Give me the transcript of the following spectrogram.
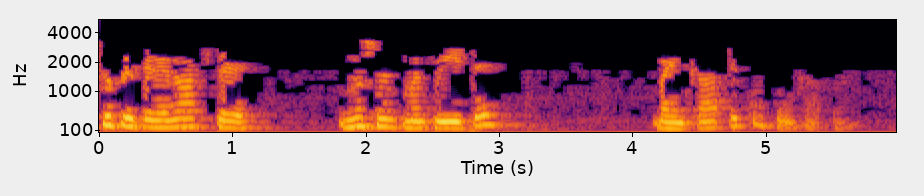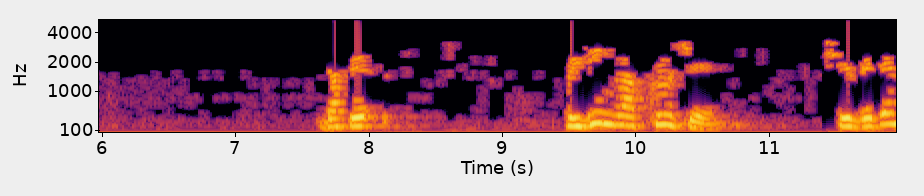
sufletele noastre nu sunt mântuite, mai încape, cum se încapă? Dacă privim la cruce și vedem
